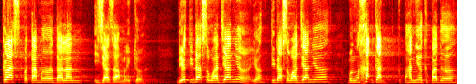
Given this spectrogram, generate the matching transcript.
kelas pertama dalam ijazah mereka. Dia tidak sewajarnya ya, tidak sewajarnya menghadkan hanya kepada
